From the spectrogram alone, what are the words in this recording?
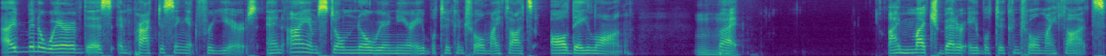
I've been aware of this and practicing it for years, and I am still nowhere near able to control my thoughts all day long. Mm-hmm. But I'm much better able to control my thoughts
